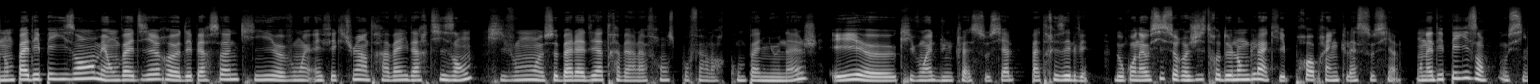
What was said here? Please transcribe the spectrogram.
non pas des paysans, mais on va dire euh, des personnes qui vont effectuer un travail d'artisan, qui vont se balader à travers la France pour faire leur compagnonnage et euh, qui vont être d'une classe sociale pas très élevée. Donc on a aussi ce registre de langue-là qui est propre à une classe sociale. On a des paysans aussi.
